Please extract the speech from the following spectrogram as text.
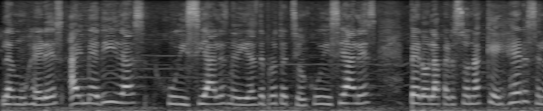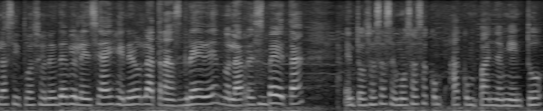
las mujeres, hay medidas judiciales, medidas de protección judiciales, pero la persona que ejerce las situaciones de violencia de género la transgrede, no la respeta, entonces hacemos acompañamiento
